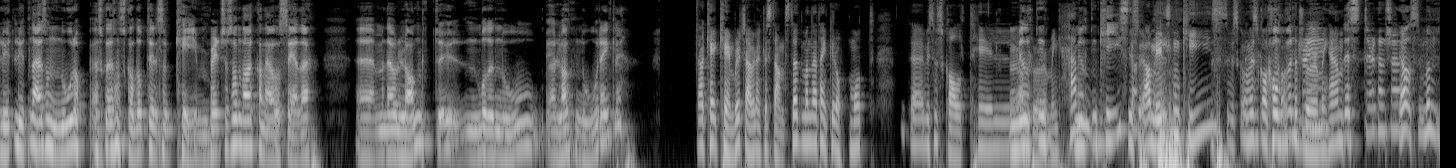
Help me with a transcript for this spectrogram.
Luton er jo sånn nord opp, skal, sånn, skal opp til liksom Cambridge og sånn, da kan jeg jo se det. Uh, men det er jo langt både nord, ja, langt nord, egentlig. Ja, Cambridge er vel egentlig Stansted, men jeg tenker opp mot eh, Hvis du skal til Milton, Birmingham Milton Keys, da. Hvis, ja, Milton Keys. Hvis, hvis du skal Coventry, til Birmingham Leicester, kanskje? Ja, men,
